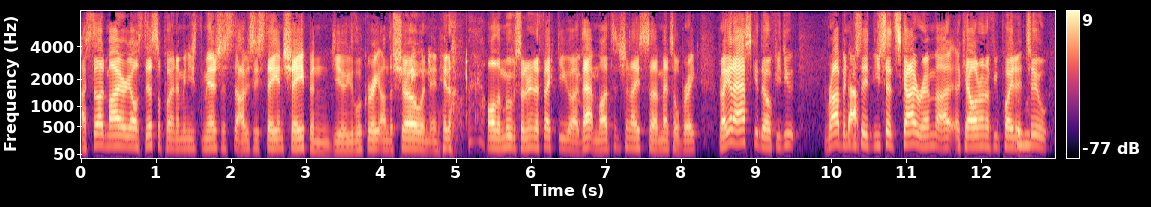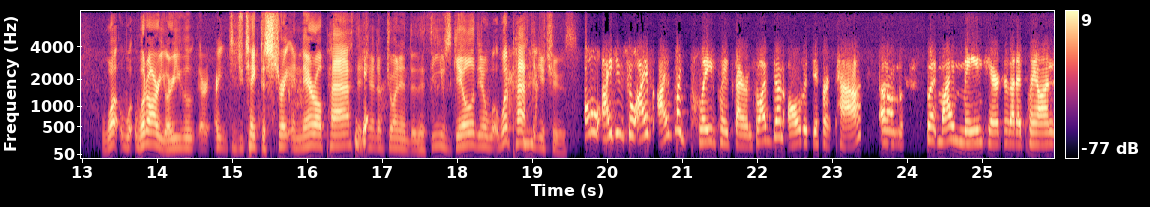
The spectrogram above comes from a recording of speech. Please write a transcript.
I, still admire y'all's discipline. I mean, you managed to obviously stay in shape, and you you look great on the show and, and hit all the moves, so it didn't affect you uh, that much. It's a nice uh, mental break. But I got to ask you though, if you do, Robyn, you said you said Skyrim. Uh, I don't know if you played it mm-hmm. too. What what are you? Are you are, are, did you take the straight and narrow path? Did yeah. you end up joining the, the, Thieves Guild? You know, what, what, path did you choose? Oh, I do. So I've I've like played played Skyrim, so I've done all the different paths. Um, but my main character that I play on,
